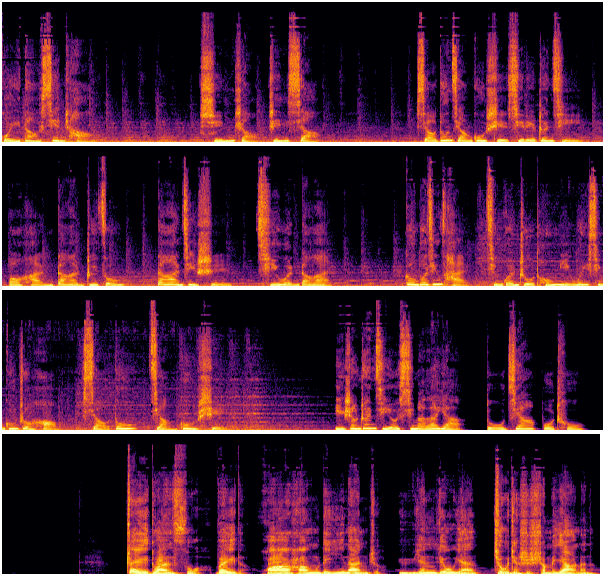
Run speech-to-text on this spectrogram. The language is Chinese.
回到现场，寻找真相。小东讲故事系列专辑包含档案追踪、档案纪实、奇闻档案。更多精彩，请关注同名微信公众号“小东讲故事”。以上专辑由喜马拉雅独家播出。这段所谓的华航罹难者语音留言究竟是什么样的呢？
